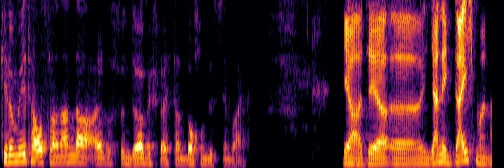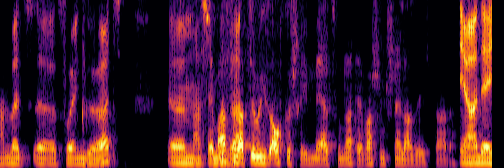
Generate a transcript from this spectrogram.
Kilometer auseinander, also für ein Derby vielleicht dann doch ein bisschen weit. Ja, der äh, Yannick Deichmann haben wir jetzt äh, vorhin gehört. Ähm, der Marcel hat es übrigens auch geschrieben, mehr als 100, der war schon schneller, sehe ich gerade. Ja, der,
